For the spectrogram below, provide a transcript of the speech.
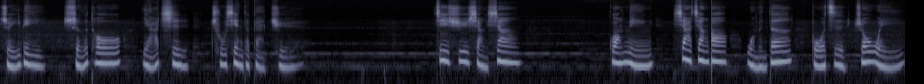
嘴里、舌头、牙齿出现的感觉。继续想象光明下降到我们的。脖子周围，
